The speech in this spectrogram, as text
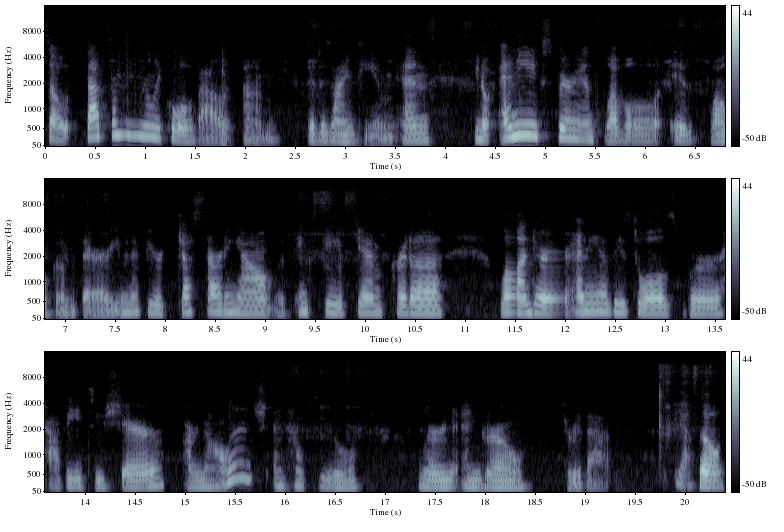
So that's something really cool about um, the design team. And you know, any experience level is welcome there. Even if you're just starting out with Inkscape, GIMP, Krita, Blender, any of these tools, we're happy to share our knowledge and help you learn and grow through that. Yeah. So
